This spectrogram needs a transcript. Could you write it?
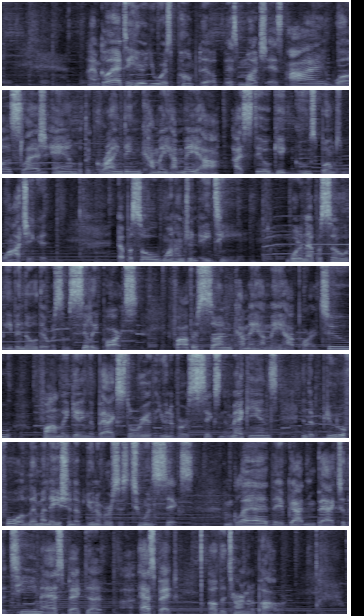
I'm glad to hear you were as pumped up as much as I was slash am with the grinding Kamehameha. I still get goosebumps watching it. Episode 118. What an episode, even though there were some silly parts. Father Son Kamehameha Part 2, finally getting the backstory of the Universe 6 Namekians, and the beautiful elimination of Universes 2 and 6. I'm glad they've gotten back to the team aspect, uh, aspect of the Tournament of Power.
